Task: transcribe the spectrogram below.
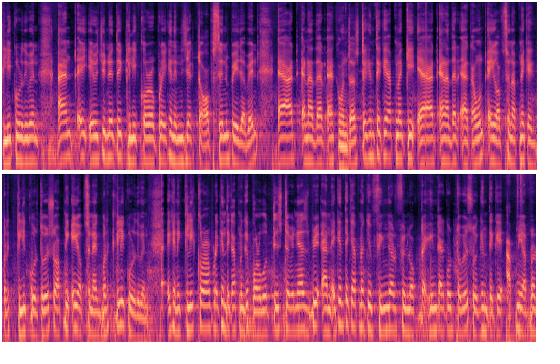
ক্লিক করে দিবেন। অ্যান্ড এই এরো চিহ্নতে ক্লিক করার পর এখানে নিচে একটা অপশন পেয়ে যাবেন। অ্যাড অ্যানাদার অ্যাকাউন্ট জাস্ট এখান থেকে আপনাকে অ্যাড অ্যানাদার অ্যাকাউন্ট এই অপশন আপনাকে একবার ক্লিক করতে হবে। সো আপনি এই অপশনে একবার ক্লিক করে দেবেন। এখানে ক্লিক করার পর এখান থেকে আপনাকে পরবর্তী স্টেপে নিয়ে আসবে। অ্যান্ড এখান থেকে আপনাকে ফিঙ্গার ফিঙ্গারপ্রিন্ট লকটা এন্টার করতে হবে। সো এখান থেকে আপনি আপনার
